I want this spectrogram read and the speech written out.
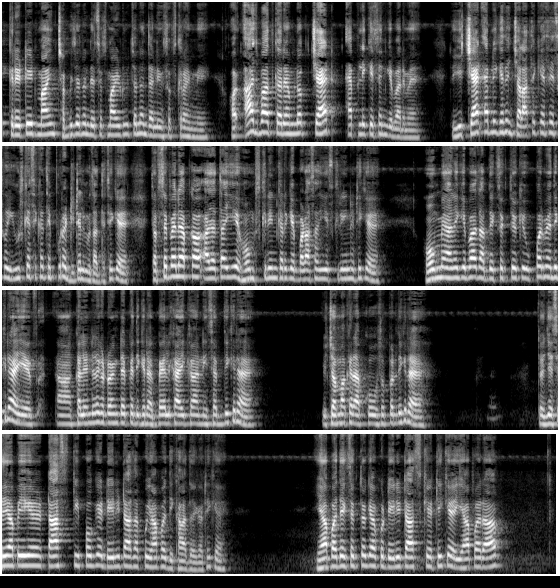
Created mind छब्बीस जनवरी this is my YouTube channel then you subscribe me और आज बात करें हम लोग चैट एप्लीकेशन के बारे में। तो ये चैट एप्लीकेशन चलाते कैसे, इसको यूज़ कैसे करते हैं, पूरा डिटेल में बताते ठीक है? सबसे पहले आपका आ जाता है ये होम स्क्रीन करके बड़ा सा ये स्क्रीन है, ठीक है? होम में आने के बाद आप देख सकते हो कि ऊपर में दिख रहा है ये कैलेंडर का ड्राइंग टाइप का दिख रहा है बेल का आइकन ये सब दिख रहा है। ये चमक रहा है आपको, उस ऊपर दिख रहा है। तो जैसे ही आप ये टास्क टिपोगे डेली टास्क आपको यहाँ पर दिखा देगा, ठीक है? यहाँ पर देख सकते हो कि आपको डेली टास्क है, ठीक है? यहाँ पर आप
